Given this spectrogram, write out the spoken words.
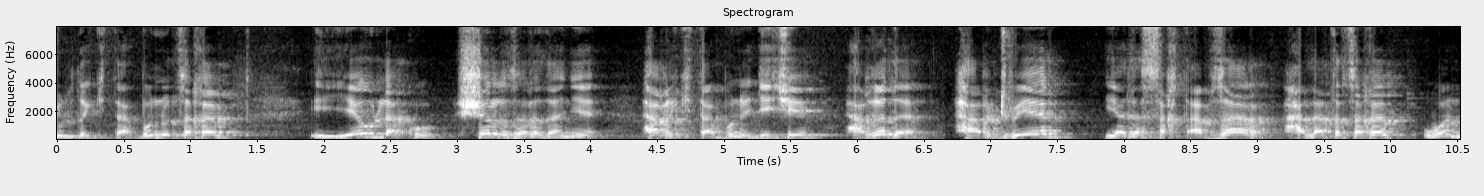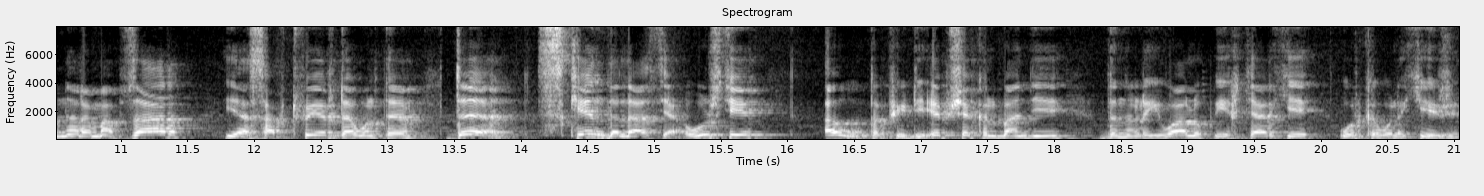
جلده کتابونو څخه یو لکو شل زره دانې هغه کتابونه دي چې هغه د هارډویر یا د سخت افزار حالت څخه و نرم افزار یا سافټویر ډول ته د سکین د لاسه اوښتي او په پی ډی اف شکل باندې د نړیوالو په اختیار کې ورکول کیږي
